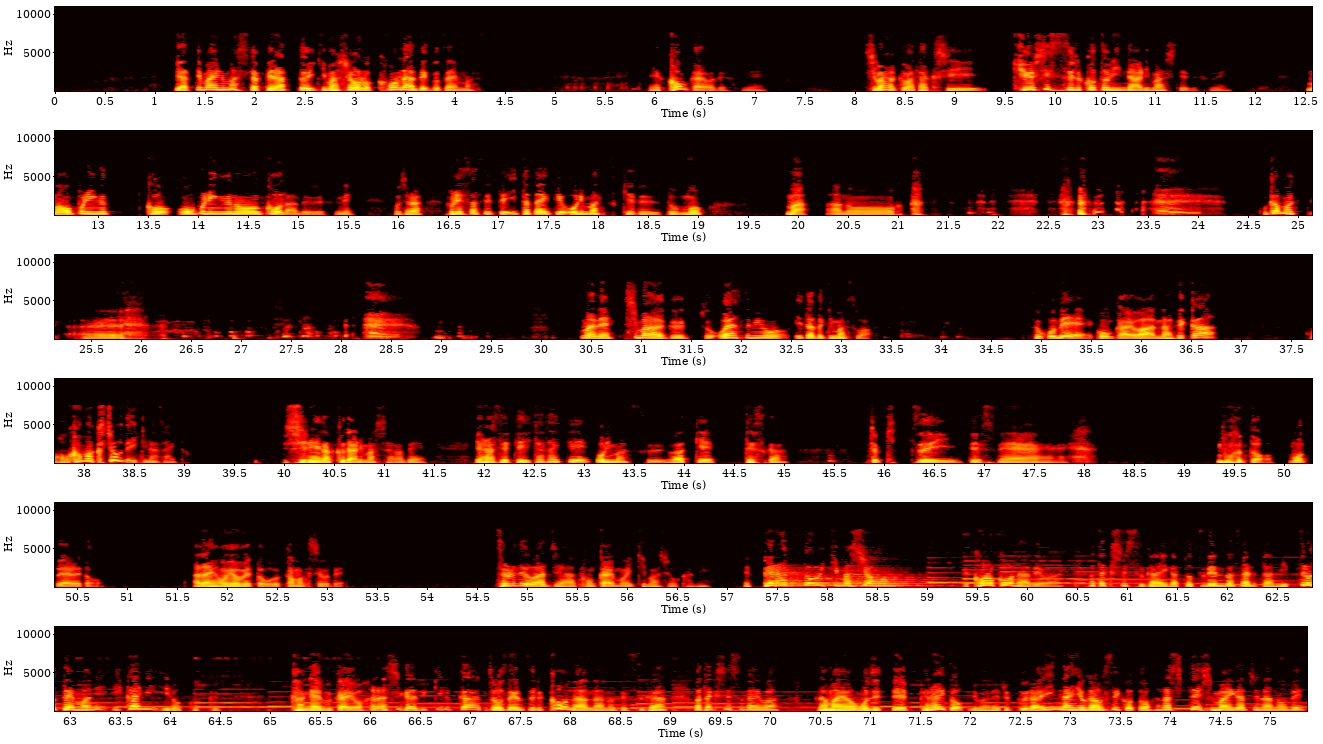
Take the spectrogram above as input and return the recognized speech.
やってまいりました、ペラッと行きましょうのコーナーでございます。え、今回はですね、しばらく私、休止することになりましてですね。まあ、オープニング、こう、オープニングのコーナーでですね、こちら、触れさせていただいておりますけれども、まあ、あのー、おかま、えーまあね、しばらく、ちょっとお休みをいただきますわ。そこで、今回はなぜか、岡間区長で行きなさいと。指令が下りましたので、やらせていただいておりますわけですが、ちょ、きついですね。もっと、もっとやれと。あ、台本読めと、岡間区長で。それでは、じゃあ、今回も行きましょうかね。えペラッと行きましょう。このコーナーでは、私、菅井が突然出された3つのテーマにいかに色濃く、感慨深いお話ができるか挑戦するコーナーなのですが、私、菅井は、名前をもじってペライと言われるくらい内容が薄いことを話してしまいがちなので、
